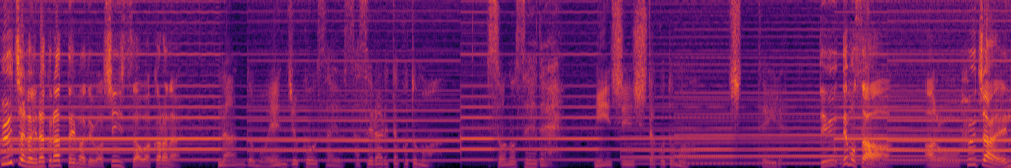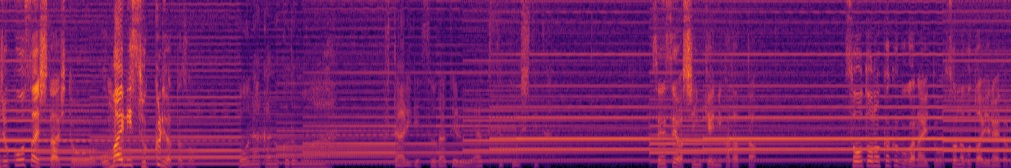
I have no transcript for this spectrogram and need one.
ふーちゃんがいなくなった今では真実はわからない。何度も援助交際をさせられたこともそのせいで妊娠したことも知っている。っていうでもさあのふーちゃん援助交際した人お前にそっくりだったぞ。お腹の子供は二人で育てる約束をして先生は真剣に語った。相当の覚悟がないとそんなことは言えないだろ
